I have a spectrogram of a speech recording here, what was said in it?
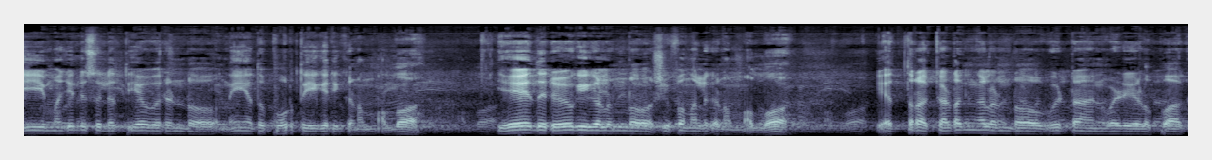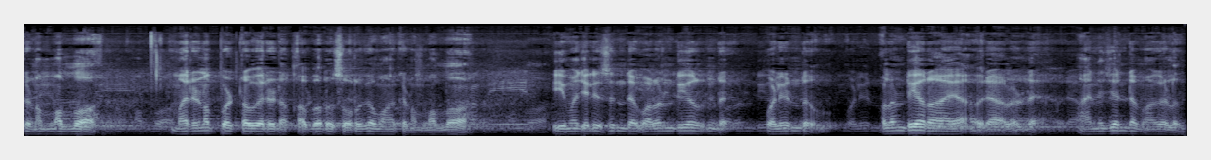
ഈ മജിലിസിലെത്തിയവരുണ്ടോ നീ അത് പൂർത്തീകരിക്കണം അല്ലാ ഏത് രോഗികളുണ്ടോ ശിഫ നൽകണം അല്ലാ എത്ര കടങ്ങളുണ്ടോ വീട്ടാൻ വഴി എളുപ്പാക്കണം അല്ലാ മരണപ്പെട്ടവരുടെ ഖബർ സ്വർഗമാക്കണം അള്ളാ ഈ മജലിസിന്റെ വളണ്ടിയറിന്റെ വളണ്ട് വളണ്ടിയറായ ഒരാളുടെ അനുജന്റെ മകൾ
